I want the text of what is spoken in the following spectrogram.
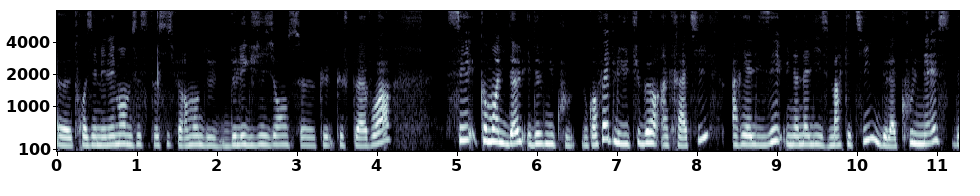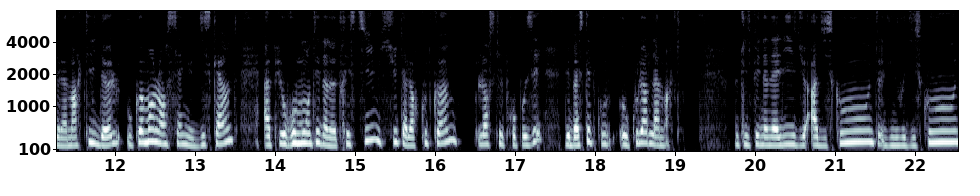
euh, troisième élément, mais ça cette fois-ci c'est vraiment de, de l'exigence euh, que, que je peux avoir, c'est comment Lidl est devenu cool. Donc en fait, le youtubeur incréatif a réalisé une analyse marketing de la coolness de la marque Lidl ou comment l'enseigne Discount a pu remonter dans notre estime suite à leur coup de com lorsqu'il proposait des baskets aux couleurs de la marque. Donc il fait une analyse du hard discount, du nouveau discount,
